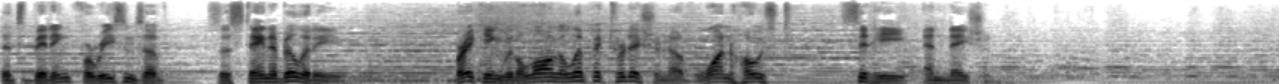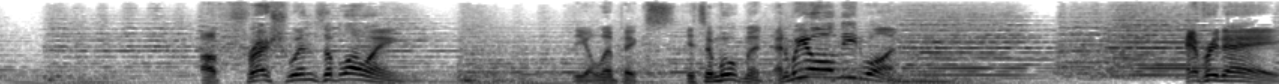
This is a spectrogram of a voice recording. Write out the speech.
that's bidding for reasons of sustainability, breaking with a long Olympic tradition of one host, city, and nation. A fresh winds a blowing. The Olympics, it's a movement, and we all need one. Every day.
